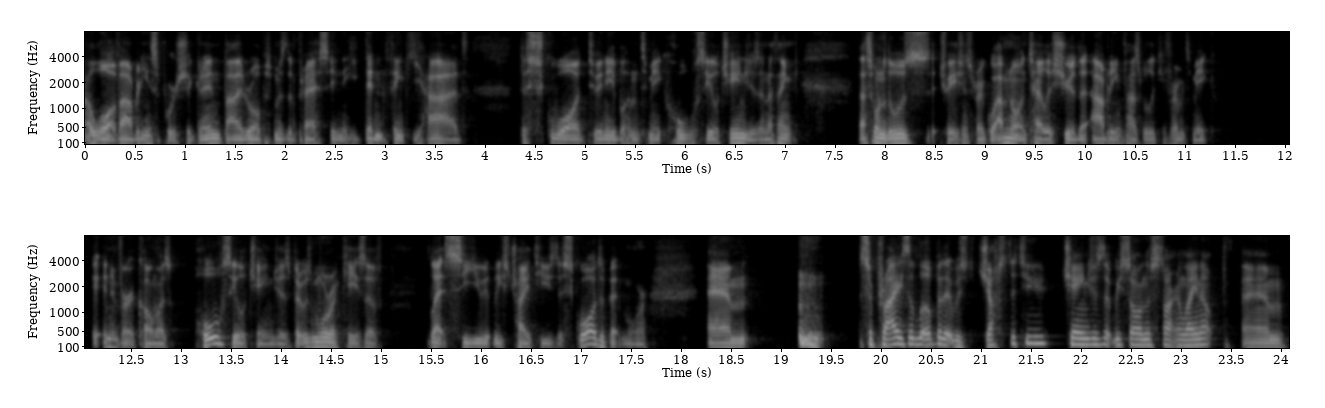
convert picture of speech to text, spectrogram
a lot of Aberdeen supporters chagrin. Barry Robson was impressed that he didn't think he had the squad to enable him to make wholesale changes. And I think that's one of those situations where I'm not entirely sure that Aberdeen fans were looking for him to make, in inverted commas, wholesale changes, but it was more a case of let's see you at least try to use the squad a bit more. Um, surprised a little bit it was just the two changes that we saw in the starting lineup. Um,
